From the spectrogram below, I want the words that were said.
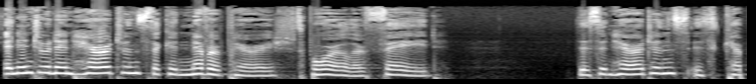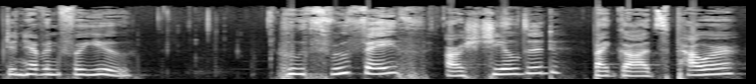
and into an inheritance that can never perish, spoil, or fade. This inheritance is kept in heaven for you, who through faith are shielded by God's power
